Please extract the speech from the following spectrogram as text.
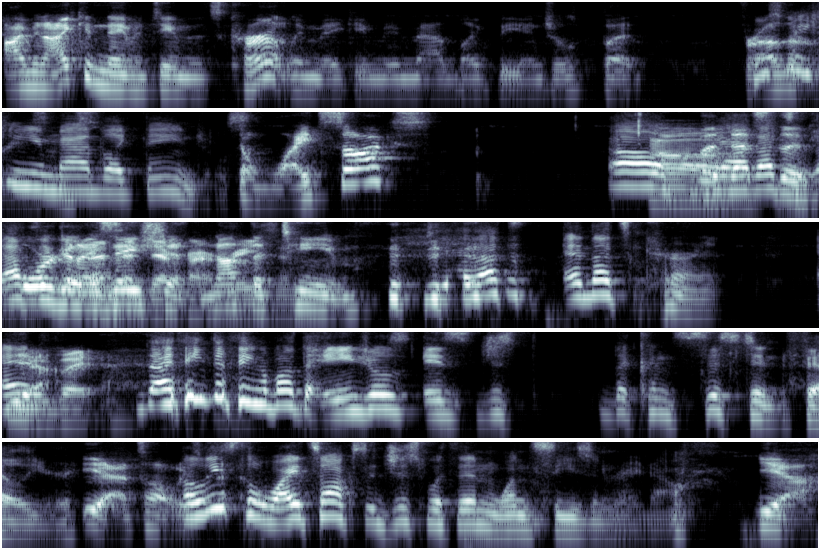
I mean, I can name a team that's currently making me mad like the Angels, but for Who's other making reasons. you mad like the Angels? the White Sox? Oh, Oh, But yeah, that's, the a- a good- organization, different not the team. yeah, that's and that's current. And Yeah. But I think the thing about the Angels is just the consistent failure. yeah, it's always At least bad. the White Sox are just within one season right now. yeah,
